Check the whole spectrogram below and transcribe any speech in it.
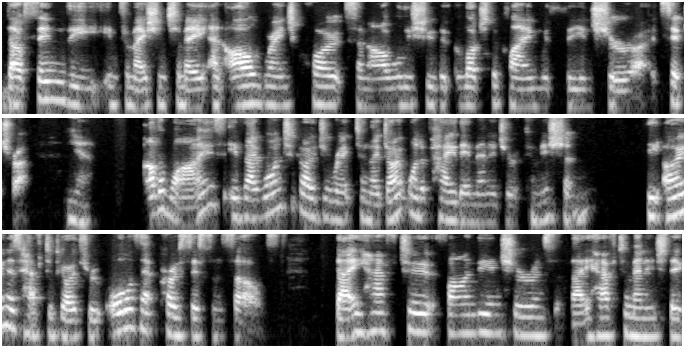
they'll send the information to me and I'll arrange quotes and I will issue the lodge the claim with the insurer, etc. Yeah. Otherwise, if they want to go direct and they don't want to pay their manager a commission, the owners have to go through all of that process themselves. They have to find the insurance, they have to manage their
